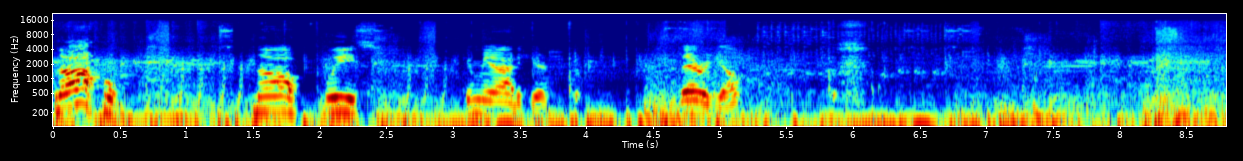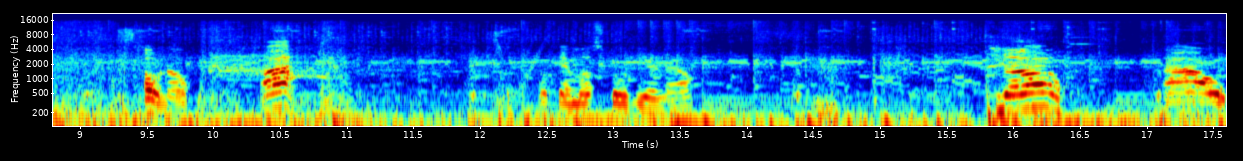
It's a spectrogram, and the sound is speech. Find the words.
No! No, please. Get me out of here. There we go. Oh no. Ah! Okay, I must go here now. No! Ow!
